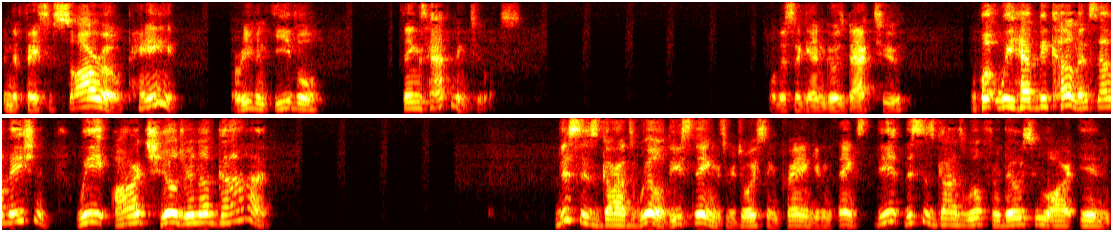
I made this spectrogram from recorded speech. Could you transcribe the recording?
in the face of sorrow, pain, or even evil things happening to us? Well, this again goes back to what we have become in salvation. We are children of God. This is God's will. These things, rejoicing, praying, giving thanks, this is God's will for those who are in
